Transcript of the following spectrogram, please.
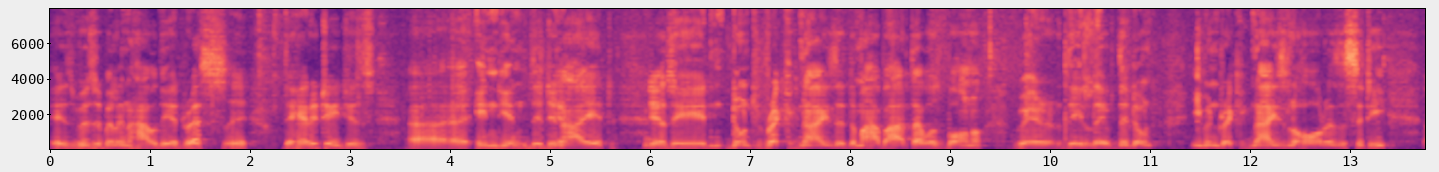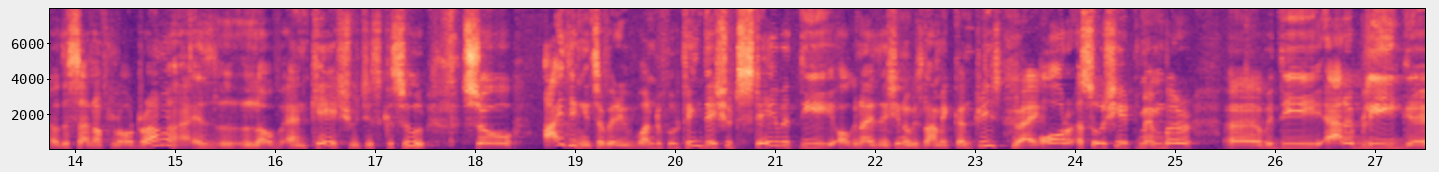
is visible in how they address uh, the heritage is uh, uh, Indian. They deny yes. it. Yes. they don't recognize that the Mahabharata was born where they live. They don't even recognize Lahore as a city of the son of Lord Rama, as Love and Kesh, which is Kasur. So I think it's a very wonderful thing. They should stay with the Organization of Islamic Countries right. or associate member uh, with the Arab League, uh,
